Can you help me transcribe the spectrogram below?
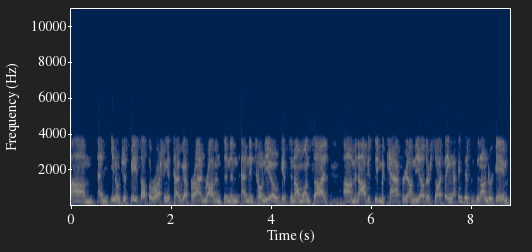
Um, and, you know, just based off the rushing attack, we got Brian Robinson and, and Antonio Gibson on one side, um, and obviously McCaffrey on the other. So I think I think this is an under game.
